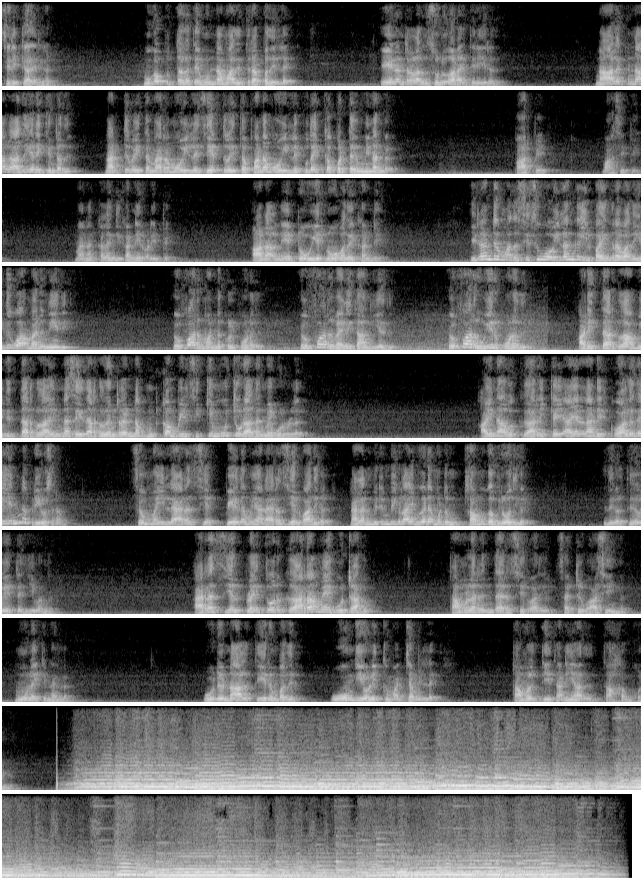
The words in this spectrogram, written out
சிரிக்காதீர்கள். முகப்புத்தகத்தை முன்ன மாதிரி திறப்பதில்லை. ஏனென்றால் அது சுடுகாடாய் தெரிகிறது. நாளுக்கு நாள் அதிகரிக்கின்றது. நட்டு வைத்த மரமோ இல்லை சேர்த்து வைத்த பணமோ இல்லை புதைக்கப்பட்ட மினங்கள் பார்ப்பேன் வாசிப்பேன். மனம் கலங்கி கண்ணீர் வடிப்பேன். ஆனால் நேற்றோ உயிர் நோவதைக் கண்டேன். இரண்டு மாத சிசுவோ இலங்கையில் பயங்கரவாத இதுவா மனு நீதி. எவ்வாறு மண்ணுக்குள் போனது? எவ்வாறு வலி தாங்கியது? எவ்வாறு உயிர் போனது? அடித்தார்களா மிதித்தார்களா என்ன செய்தார்கள் என்ற எண்ணம் முட்கம்பில் சிக்கி மூச்சூடா தன்மை போல் உள்ளது. ஐநாவுக்கு அறிக்கை அயல் நாட்டிற்கு அழுகை என்ன பிரயோசனம்? செம்மையில்ல அரசியல் பேதமையான அரசியல்வாதிகள் நலன் விரும்பிகளாய் வீடமிடும் சமூக விரோதிகள். இதுகள் தேவையற்ற ஜீவங்கள். அரசியல் பிழைத்தோருக்கு அறாமே கூற்றாகும். தமிழறிந்த அரசியல்வாதிகள் சற்று வாசியுங்கள். மூளைக்கு நல்ல ஒரு நாள் தீரும்பதில் ஓங்கி ஒழிக்கும் அச்சமில்லை. தமிழ் தீ தனியாது தாகம் கொள்ளும்.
